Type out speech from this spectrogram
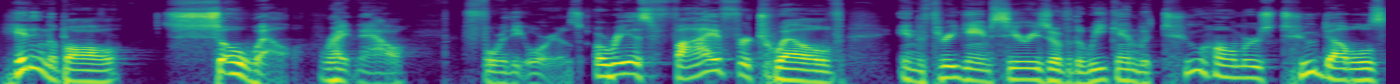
hitting the ball so well right now for the Orioles. Urias 5 for 12 in the three game series over the weekend with two homers, two doubles,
